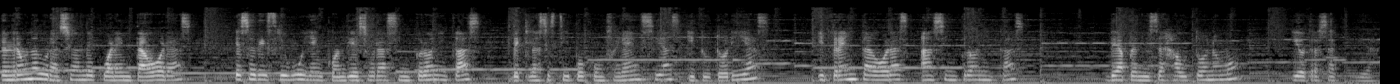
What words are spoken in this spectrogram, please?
Tendrá una duración de 40 horas que se distribuyen con 10 horas sincrónicas de clases tipo conferencias y tutorías y 30 horas asincrónicas de aprendizaje autónomo y otras actividades.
